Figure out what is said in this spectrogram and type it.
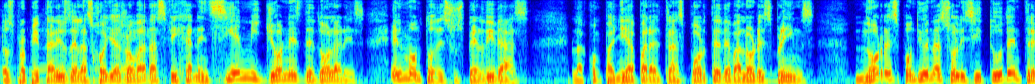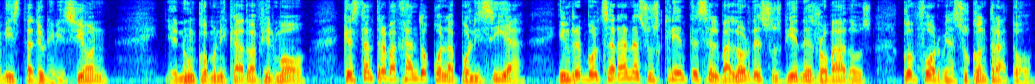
Los propietarios de las joyas robadas fijan en 100 millones de dólares el monto de sus pérdidas. La compañía para el transporte de valores Brings no respondió a una solicitud de entrevista de Univision y en un comunicado afirmó que están trabajando con la policía y reembolsarán a sus clientes el valor de sus bienes robados conforme a su contrato.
